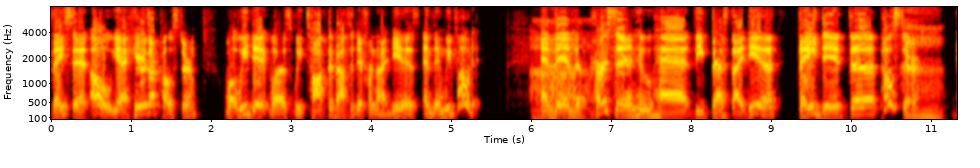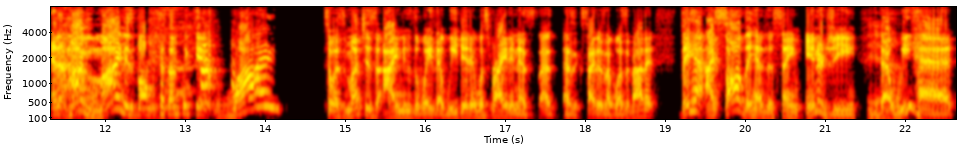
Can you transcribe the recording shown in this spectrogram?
they said, Oh, yeah, here's our poster. What we did was we talked about the different ideas and then we voted. And then the ah. person who had the best idea, they did the poster. wow. And my mind is blown because I'm thinking, why? So as much as I knew the way that we did it was right, and as as excited as I was about it, they had I saw they had the same energy yeah. that we had,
